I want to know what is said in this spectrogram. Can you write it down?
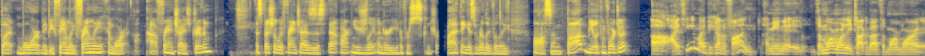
but more maybe family friendly and more uh, franchise driven, especially with franchises that aren't usually under Universal's control. I think is really really awesome. Bob, you looking forward to it? Uh, I think it might be kind of fun. I mean, it, the more and more they talk about, it, the more and more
